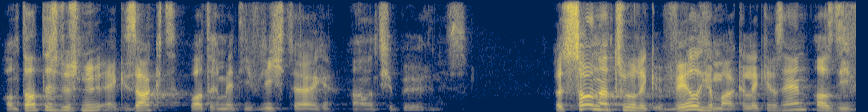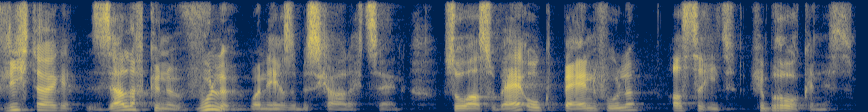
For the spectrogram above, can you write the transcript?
Want dat is dus nu exact wat er met die vliegtuigen aan het gebeuren is. Het zou natuurlijk veel gemakkelijker zijn als die vliegtuigen zelf kunnen voelen wanneer ze beschadigd zijn, zoals wij ook pijn voelen als er iets gebroken is.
